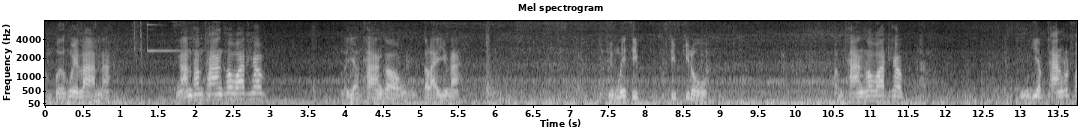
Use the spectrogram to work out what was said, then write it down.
อำเภอห้วยลาดนะงานทำทางเข้าวัดครับ ระยะทางก็ไกลอยู่นะ ถึงไม่สิบสิบกิโลทำทางเข้าวัดครับ อยู่เรียบทางรถไฟ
